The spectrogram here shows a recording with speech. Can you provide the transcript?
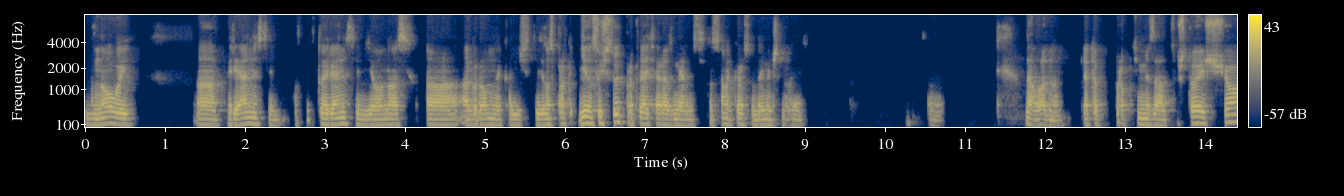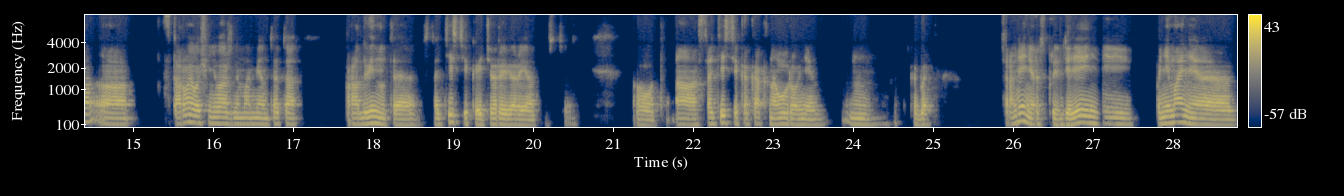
новой э, реальности, в той реальности, где у нас э, огромное количество, где у нас, где у нас существует проклятие размерности, то самое curse of dimensionality. Да, ладно, это про оптимизацию. Что еще? Второй очень важный момент – это продвинутая статистика и теория вероятности. Вот. А статистика как на уровне как бы, сравнения распределений, понимания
